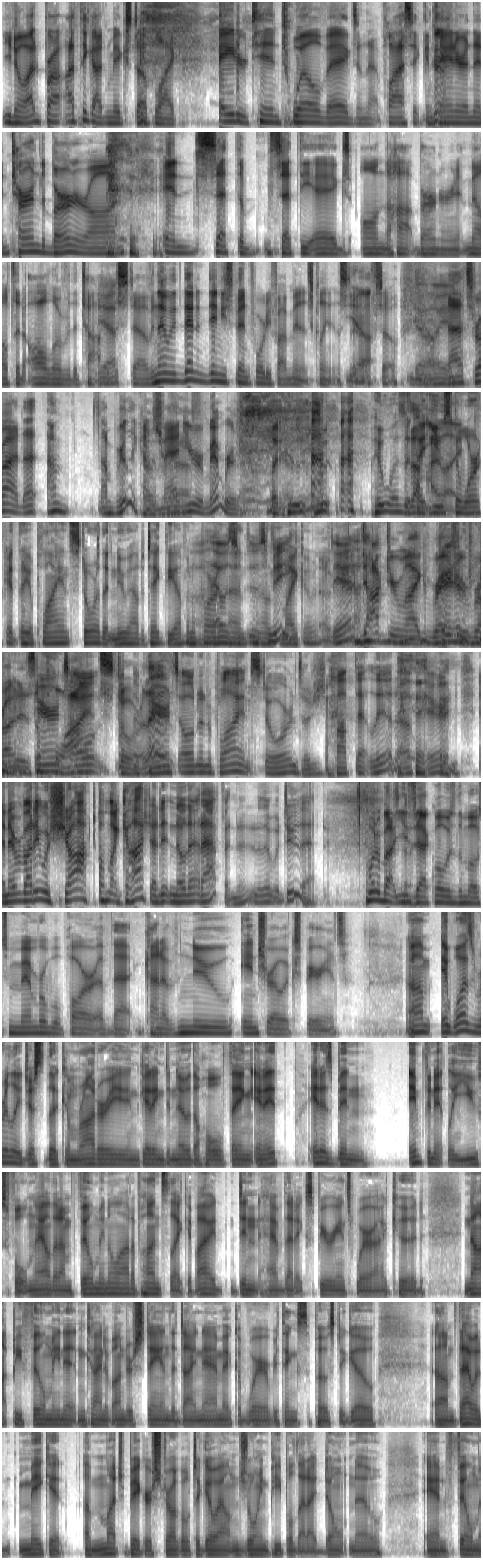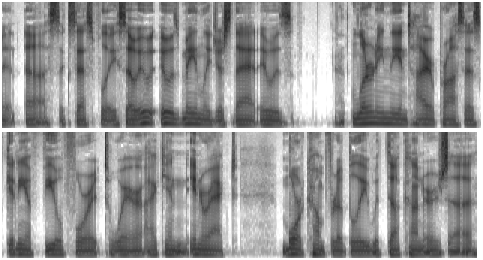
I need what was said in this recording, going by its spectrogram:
You know, I'd pro- I think I'd mixed up like eight or 10, 12 eggs in that plastic container and then turned the burner on and set the set the eggs on the hot burner and it melted all over the top of the stove. And then we- then then you spend 45 minutes cleaning the stove. Yeah. So Oh, yeah. that's right. That, I'm I'm really kind of mad rough. you remember that. But who who, who was it It was a that used to work at the appliance store that knew how to take the oven apart? that was, Uh, it was me. Mike. Yeah. Dr. Mike Brasher brought his Parents appliance owned- store. The parents owned an appliance store, and so just popped that lid up there, and, and everybody was shocked. Oh my gosh, I didn't know that happened. I didn't know They would do that. what about you, Zach? What was the most memorable part of that kind of new intro experience? Um, it was really just the camaraderie and getting to know the whole thing, and it it has been infinitely useful now that I'm filming a lot of hunts. Like if I didn't have that experience where I could not be filming it and kind of understand the dynamic of where everything's supposed to go, um, that would make it a much bigger struggle to go out and join people that I don't know and film it uh, successfully. So it, it was mainly just that. It was learning the entire process, getting a feel for it to where I can interact more comfortably with duck hunters uh,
